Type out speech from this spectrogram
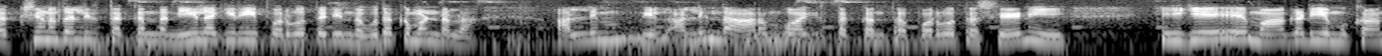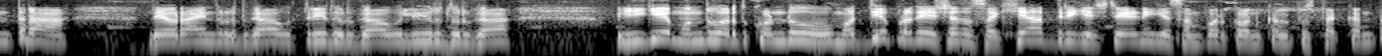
ದಕ್ಷಿಣದಲ್ಲಿರ್ತಕ್ಕಂಥ ನೀಲಗಿರಿ ಪರ್ವತದಿಂದ ಉದಕಮಂಡಲ ಅಲ್ಲಿ ಅಲ್ಲಿಂದ ಆರಂಭವಾಗಿರ್ತಕ್ಕಂಥ ಪರ್ವತ ಶ್ರೇಣಿ ಹೀಗೇ ಮಾಗಡಿಯ ಮುಖಾಂತರ ದೇವರಾಯನ ದುರ್ಗ, ಉತ್ರಿ ದುರ್ಗ, ಹುಲಿಯೂರು ದುರ್ಗ ಹೀಗೆ ಮುಂದುವರೆದುಕೊಂಡು ಮಧ್ಯಪ್ರದೇಶದ ಸಹ್ಯಾದ್ರಿಗೆ ಶ್ರೇಣಿಗೆ ಸಂಪರ್ಕವನ್ನು ಕಲ್ಪಿಸ್ತಕ್ಕಂಥ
